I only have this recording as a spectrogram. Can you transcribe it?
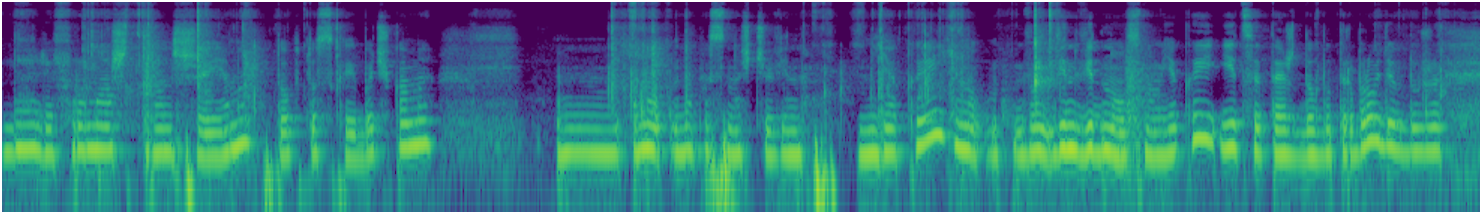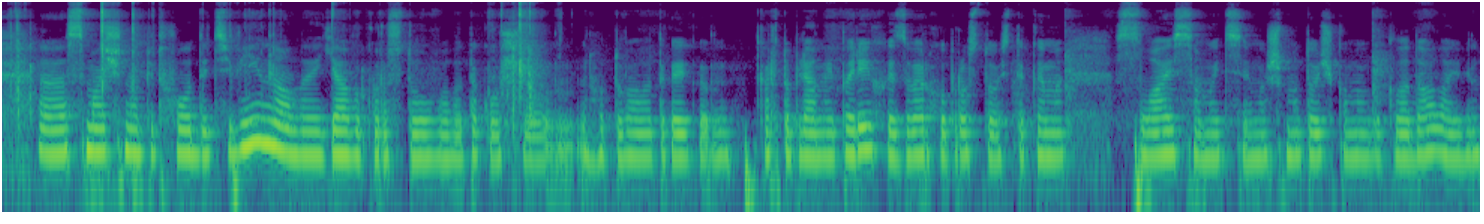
Далі фромаж траншеями, тобто з кибочками. Ну, написано, що він м'який, ну, він він відносно м'який, і це теж до бутербродів дуже е, смачно підходить він, але я використовувала також, е, готувала такий е, картопляний пиріг і зверху просто ось такими слайсами, цими шматочками викладала, і він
